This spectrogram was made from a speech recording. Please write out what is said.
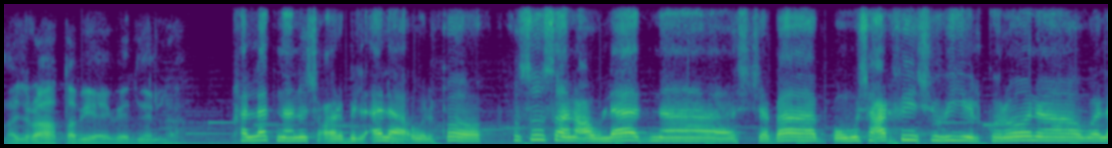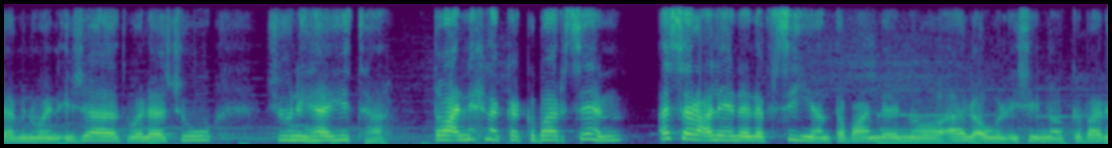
مجراها الطبيعي بإذن الله. خلتنا نشعر بالقلق والخوف خصوصا أولادنا الشباب ومش عارفين شو هي الكورونا ولا من وين إجت ولا شو شو نهايتها. طبعا نحن ككبار سن أثر علينا نفسيا طبعا لأنه قالوا أول إشي إنه كبار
